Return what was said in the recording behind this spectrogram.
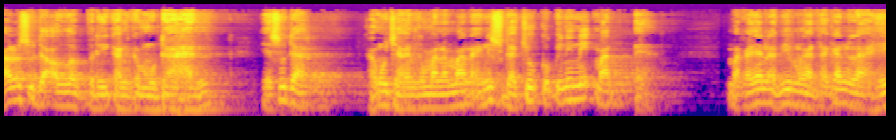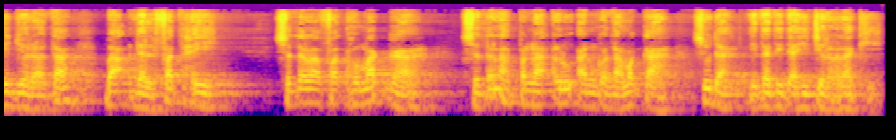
Kalau sudah Allah berikan kemudahan, ya sudah, kamu jangan ke mana-mana. Ini sudah cukup, ini nikmat. Ya. Makanya Nabi mengatakan la hijrata ba'dal fathi. Setelah fathu Makkah, setelah penaklukan kota Mekah, sudah kita tidak hijrah lagi.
